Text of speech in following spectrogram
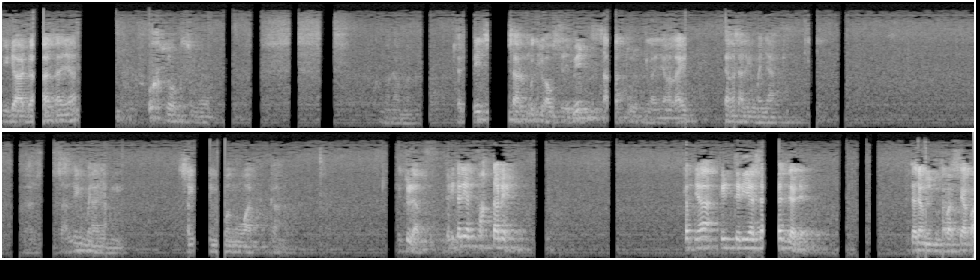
Tidak ada saya masuk semua. Ke mana-mana. Jadi secara bagi muslimin satu dengan yang lain jangan saling menyakiti, saling menyayangi, saling menguatkan. Jadi kita lihat fakta deh. Ya kriteria saja deh. Kita jangan menyebut siapa.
